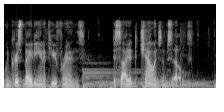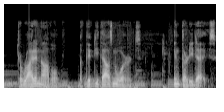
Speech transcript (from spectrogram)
when Chris Baty and a few friends decided to challenge themselves to write a novel of 50,000 words in 30 days.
